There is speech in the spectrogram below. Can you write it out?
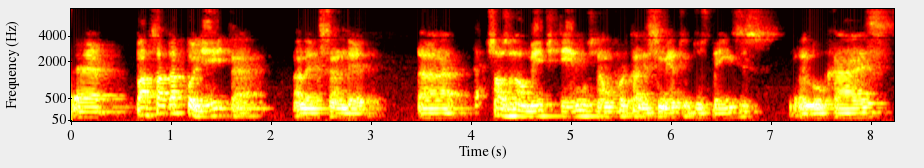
É, passada a colheita, Alexander, uh, sazonalmente temos né, um fortalecimento dos bases uh, locais,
